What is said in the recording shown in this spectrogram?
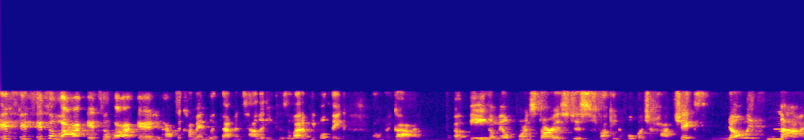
it's, it's it's a lot. It's a lot, and you have to come in with that mentality because a lot of people think, oh my god, uh, being a male porn star is just fucking a whole bunch of hot chicks. No, it's not.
